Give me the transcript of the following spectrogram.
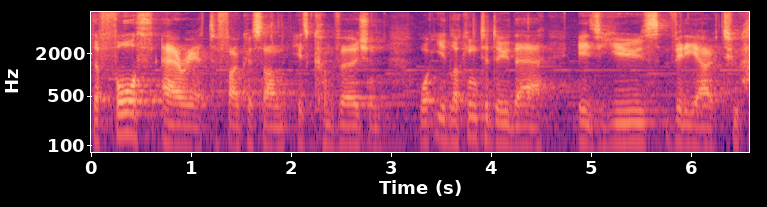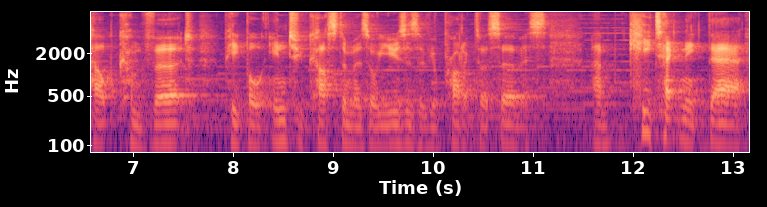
The fourth area to focus on is conversion. What you're looking to do there is use video to help convert people into customers or users of your product or service. Um, key technique there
